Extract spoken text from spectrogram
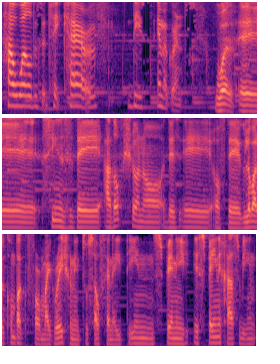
How well does it take care of these immigrants? Well, uh, since the adoption of the, uh, of the Global Compact for Migration in 2018, Spain, Spain has been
